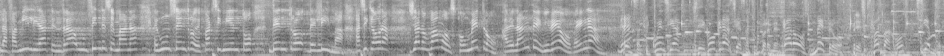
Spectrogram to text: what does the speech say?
la familia tendrá un fin de semana en un centro de esparcimiento dentro de Lima. Así que ahora ya nos vamos con Metro. Adelante, video, venga. Esta secuencia llegó gracias a Supermercados Metro. Precios más bajos siempre.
